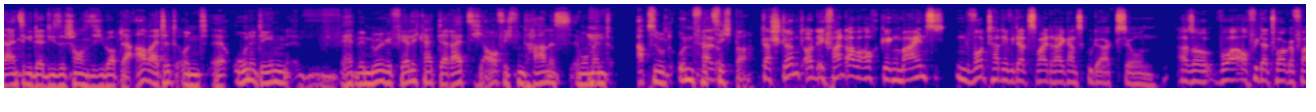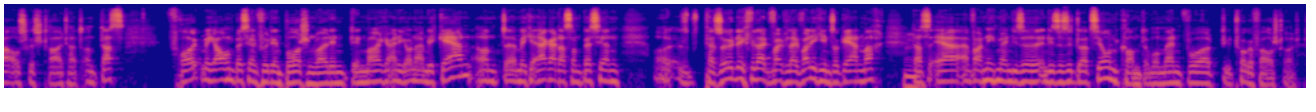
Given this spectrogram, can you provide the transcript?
der Einzige, der diese Chancen sich überhaupt erarbeitet. Und äh, ohne den hätten wir null Gefährlichkeit. Der reibt sich auf. Ich finde, Hahn ist im Moment absolut unverzichtbar. Das stimmt. Und ich fand aber auch gegen Mainz, ein Wood hatte wieder zwei, drei ganz gute Aktionen. Also, wo er auch wieder Torgefahr ausgestrahlt hat. Und das freut mich auch ein bisschen für den Burschen, weil den, den mache ich eigentlich unheimlich gern. Und äh, mich ärgert das so ein bisschen, äh, persönlich vielleicht, weil, vielleicht weil ich ihn so gern mache, dass er einfach nicht mehr in diese, in diese Situation kommt im Moment, wo er die Torgefahr ausstrahlt.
